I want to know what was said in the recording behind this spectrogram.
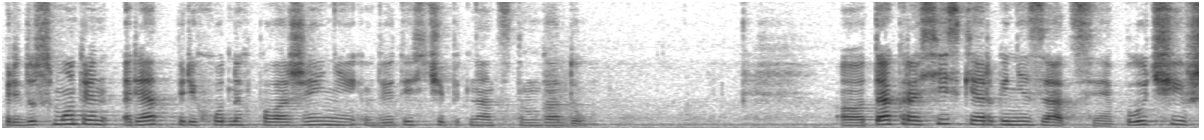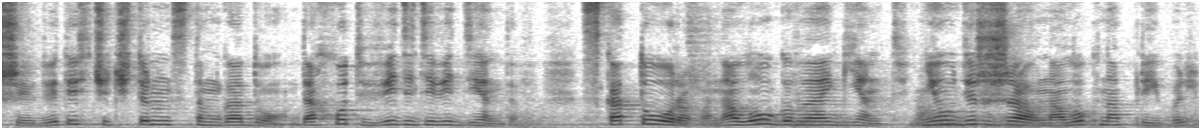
предусмотрен ряд переходных положений в 2015 году. Э, так, российские организации, получившие в 2014 году доход в виде дивидендов, с которого налоговый агент не удержал налог на прибыль,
